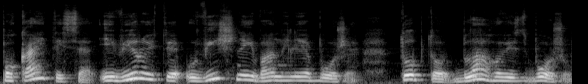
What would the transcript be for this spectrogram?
покайтеся і віруйте у вічне Євангеліє Боже, тобто благовість Божу,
